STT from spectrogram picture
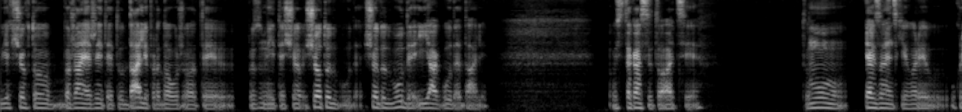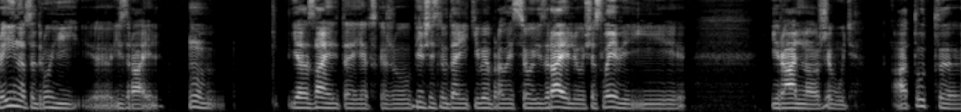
якщо хто бажає жити тут далі, продовжувати, розумієте, що, що тут буде, що тут буде і як буде далі. Ось така ситуація. Тому, як Зеленський говорив, Україна це другий е, Ізраїль. Ну, я знаєте, як скажу, більшість людей, які вибрали з цього Ізраїлю, щасливі і, і реально живуть. А тут е,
